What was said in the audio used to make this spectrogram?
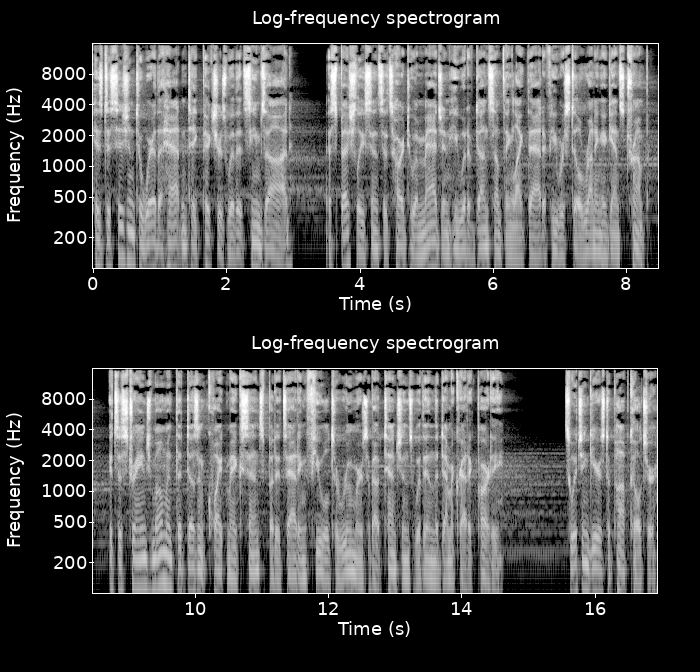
His decision to wear the hat and take pictures with it seems odd, especially since it's hard to imagine he would have done something like that if he were still running against Trump. It's a strange moment that doesn't quite make sense, but it's adding fuel to rumors about tensions within the Democratic Party. Switching gears to pop culture,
